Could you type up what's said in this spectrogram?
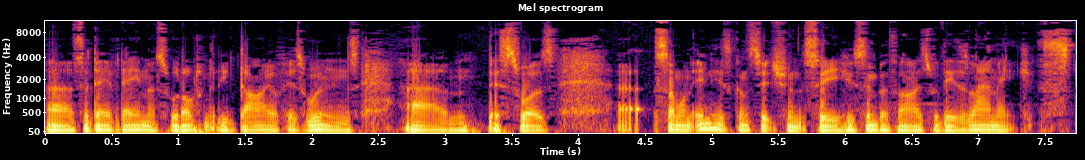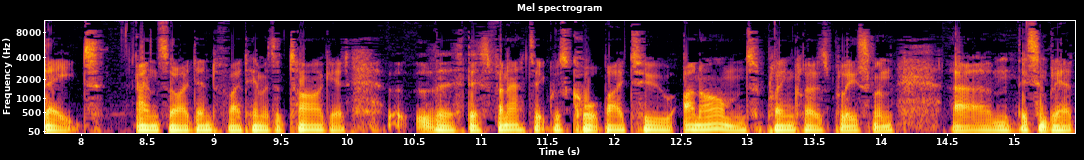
Uh, Sir David Amess would ultimately die of his wounds. Um, this was uh, someone in his constituency who sympathised with the Islamic State and so identified him as a target. The, this fanatic was caught by two unarmed plainclothes policemen. Um, they simply had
